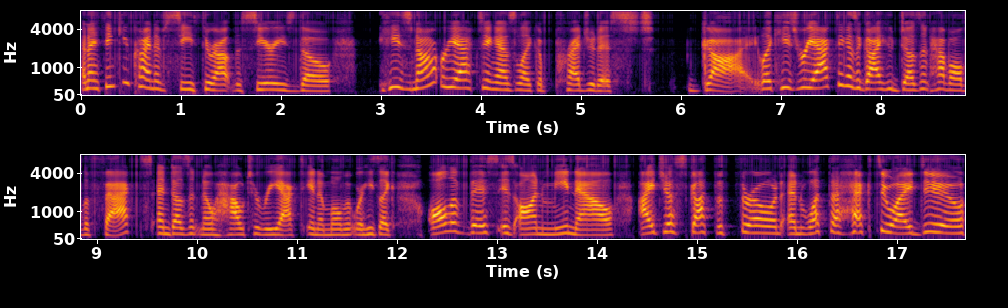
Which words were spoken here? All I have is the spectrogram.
And I think you kind of see throughout the series though, he's not reacting as like a prejudiced guy. Like he's reacting as a guy who doesn't have all the facts and doesn't know how to react in a moment where he's like, all of this is on me now. I just got the throne and what the heck do I do?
